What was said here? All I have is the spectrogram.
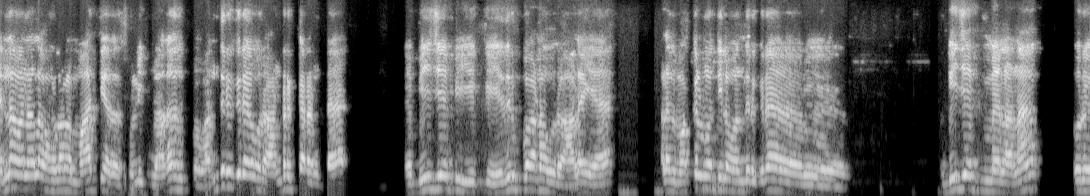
என்ன வேணாலும் அவங்களால மாத்தி அதை சொல்லிக்கணும். அதாவது இப்ப வந்திருக்கிற ஒரு அண்டர் கரண்ட்டை பிஜேபிக்கு எதிர்ப்பான ஒரு அலைய அல்லது மக்கள் மத்தியில வந்திருக்கிற ஒரு பிஜேபி மேலான ஒரு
